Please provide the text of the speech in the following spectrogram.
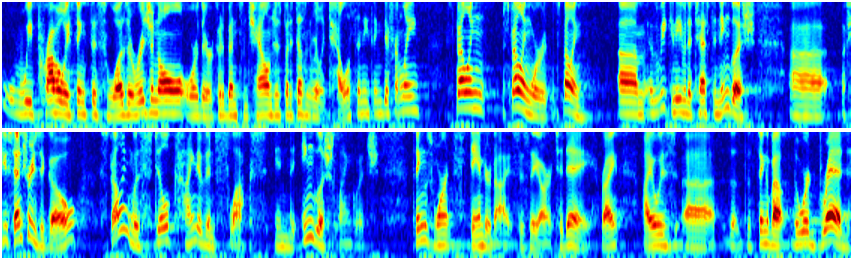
we probably think this was original or there could have been some challenges, but it doesn't really tell us anything differently. Spelling, spelling word, spelling. Um, as we can even attest in English, uh, a few centuries ago, spelling was still kind of in flux in the English language. Things weren't standardized as they are today, right? I always, uh, the, the thing about the word bread,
